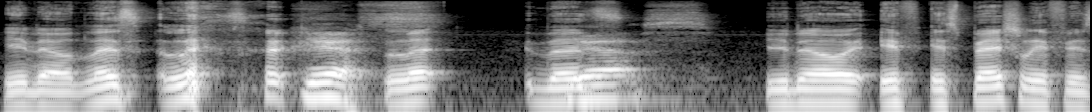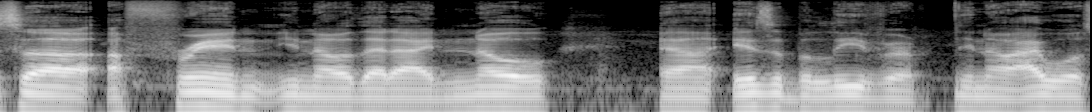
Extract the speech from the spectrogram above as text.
You know, let's let's yes let let's yes. you know if especially if it's a, a friend you know that I know uh, is a believer, you know, I will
